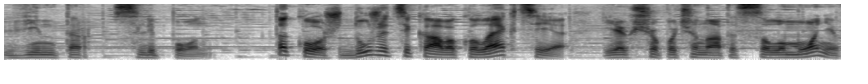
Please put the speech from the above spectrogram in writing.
Winter Slip-On. Також дуже цікава колекція. Якщо починати з соломонів,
